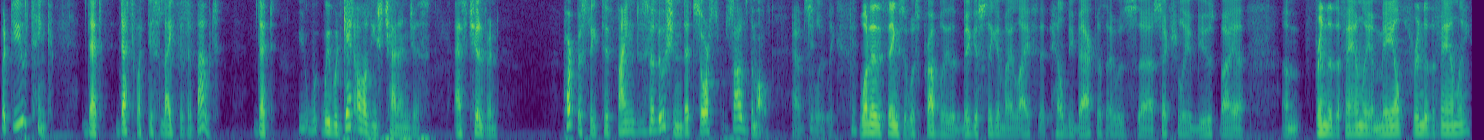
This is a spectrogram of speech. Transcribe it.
but do you think that that's what this life is about? That you- we would get all these challenges as children, purposely to find the solution that source solves them all. Absolutely. One of the things that was probably the biggest thing in my life that held me back was I was uh, sexually abused by a, a friend of the family, a male friend of the family.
